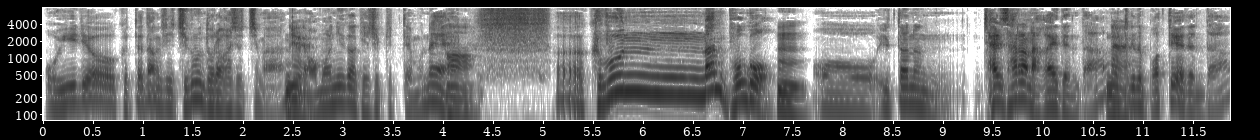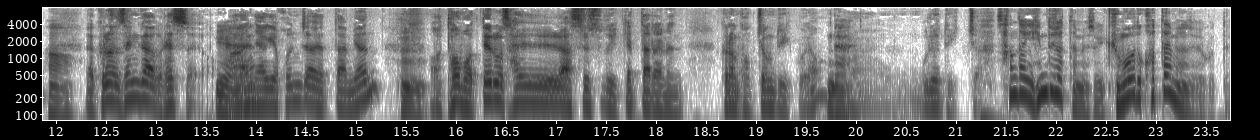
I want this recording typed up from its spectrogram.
오히려 그때 당시 지금은 돌아가셨지만 예. 어머니가 계셨기 때문에 아. 어, 그분만 보고 음. 어, 일단은 잘 살아나가야 된다. 네. 어떻게든 버텨야 된다. 어. 그런 생각을 했어요. 예. 만약에 혼자였다면 음. 어, 더 멋대로 살았을 수도 있겠다라는 그런 걱정도 있고요. 네. 어, 우려도 있죠. 상당히 힘드셨다면서요. 규모도 컸다면서요, 그때.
